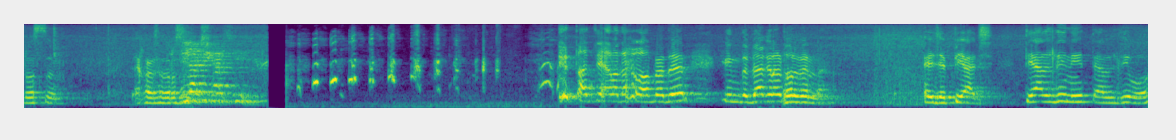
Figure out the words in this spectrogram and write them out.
রসুন। এখন রসুন তার চেহারা দেখো আপনাদের কিন্তু ব্যাকগ্রাউন্ড ধরবেন না। এই যে পেঁয়াজ তেল দিনই তেল দিব।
